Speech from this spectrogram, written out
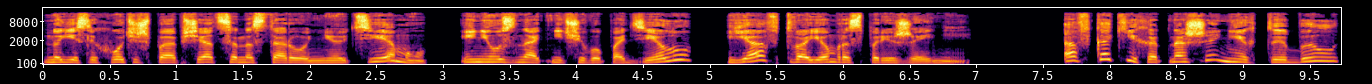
но если хочешь пообщаться на стороннюю тему и не узнать ничего по делу, я в твоем распоряжении». «А в каких отношениях ты был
